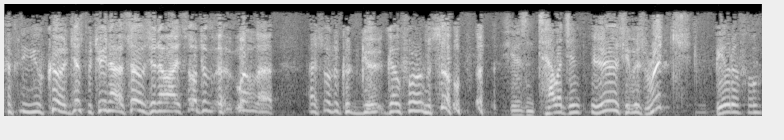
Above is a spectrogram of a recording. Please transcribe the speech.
you could. Just between ourselves, you know, I sort of, uh, well, uh, I sort of could go, go for her myself. She was intelligent, yes, she was rich. beautiful.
